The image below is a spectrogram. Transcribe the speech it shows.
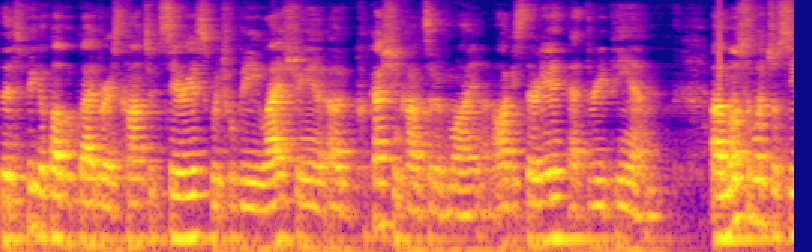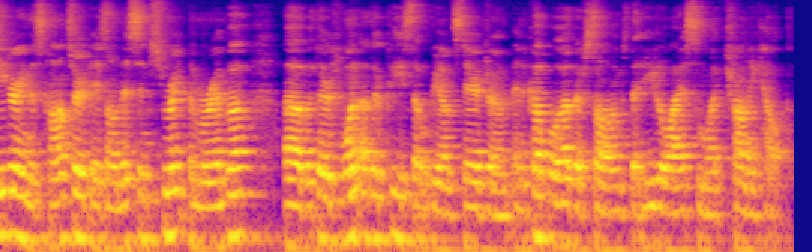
the Topeka Public Library's concert series, which will be live streaming a percussion concert of mine on August 30th at 3 p.m. Uh, most of what you'll see during this concert is on this instrument, the marimba, uh, but there's one other piece that will be on snare drum and a couple other songs that utilize some electronic help.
